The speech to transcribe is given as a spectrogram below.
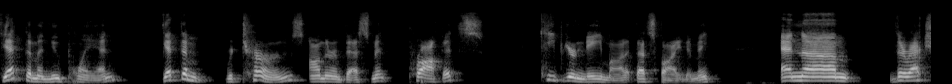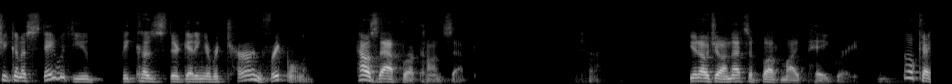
get them a new plan, get them returns on their investment, profits, keep your name on it. That's fine to me. And um, they're actually going to stay with you because they're getting a return frequently. How's that for a concept? You know, John, that's above my pay grade. Okay.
